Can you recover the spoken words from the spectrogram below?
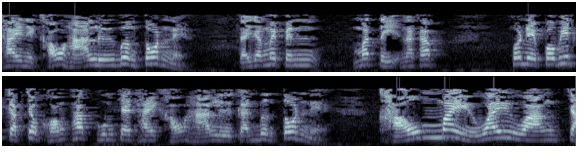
ไทยเนี่ยเขาหาลือเบื้องต้นเนี่ย แต่ยังไม่เป็นมตินะครับพลเอกประวิตยกับเจ้าของพรรคภูมิใจไทยเขาหาลือกันเบื้องต้นเนี่ย เขาไม่ไว้วางใจ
